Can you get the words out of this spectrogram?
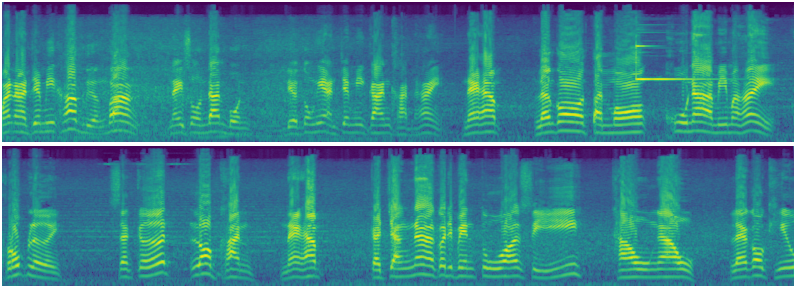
มันอาจจะมีคราบเหลืองบ้างในโซนด้านบน เดี๋ยวตรงนี้อาจจะมีการขัดให้นะครับ แล้วก็ตัดหมอก คู่หน้ามีมาให้ครบเลยสเกิร์ตรอบคันนะครับ กระจังหน้าก็จะเป็นตัวสีเทาเงา แล้วก็คิ้ว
